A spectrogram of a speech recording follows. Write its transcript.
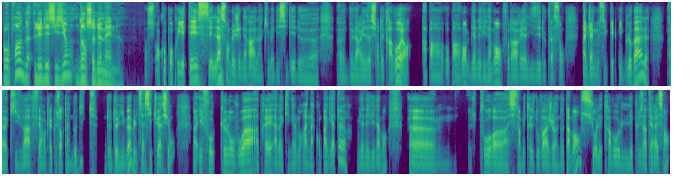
pour prendre les décisions dans ce domaine? En copropriété, c'est l'Assemblée générale hein, qui va décider de, euh, de la réalisation des travaux. Alors, auparavant, bien évidemment, il faudra réaliser de toute façon un diagnostic technique global euh, qui va faire en quelque sorte un audit de, de l'immeuble de sa situation. Euh, il faut que l'on voit après avec également un accompagnateur, bien évidemment, pour euh, assister en maîtrise d'ouvrage euh, notamment, sur les travaux les plus intéressants,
